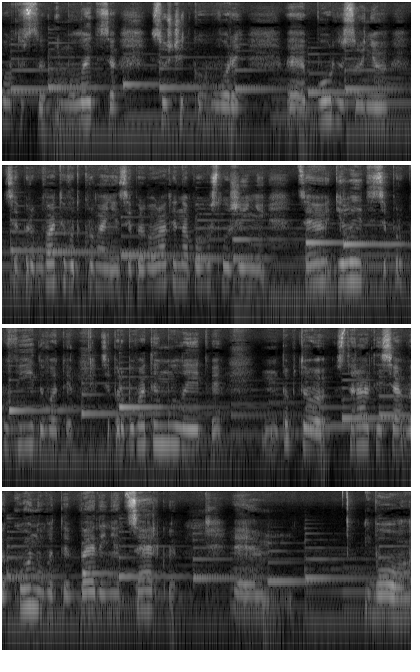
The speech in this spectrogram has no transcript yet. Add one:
бордус і молитися. Ісус чітко говорить, е, бордусування це перебувати в откровенні, це перебувати на богослужінні, це ділитися, проповідувати, це перебувати в молитві, тобто старатися виконувати ведення церкви. Е, Бо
